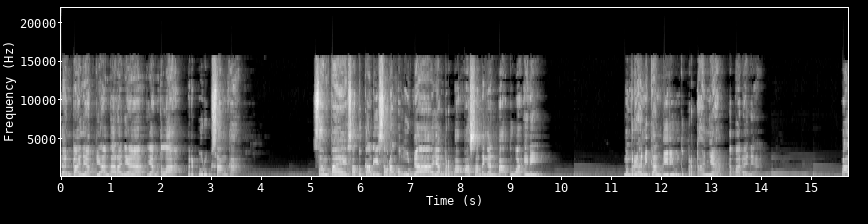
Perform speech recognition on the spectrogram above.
Dan banyak di antaranya yang telah berburuk sangka. Sampai satu kali seorang pemuda yang berpapasan dengan Pak Tua ini memberanikan diri untuk bertanya kepadanya. Pak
